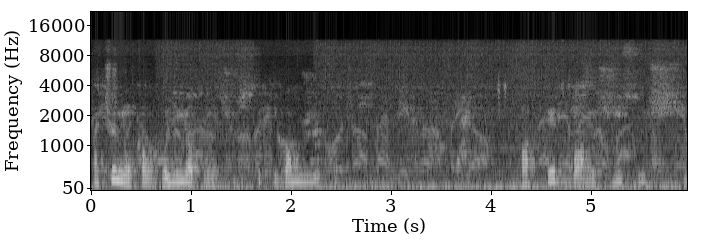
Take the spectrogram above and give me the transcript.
А чё ни у кого пулемет нет? Что такие бомжи? Ответ бомжи сущи.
